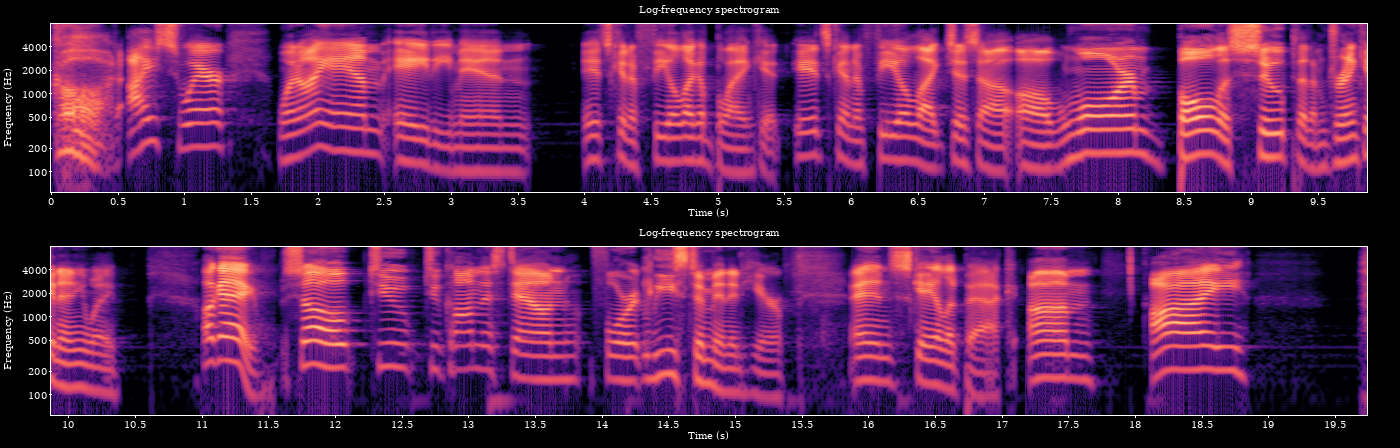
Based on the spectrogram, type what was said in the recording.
God, I swear, when I am 80, man, it's gonna feel like a blanket. It's gonna feel like just a, a warm bowl of soup that I'm drinking anyway. Okay, so to to calm this down for at least a minute here and scale it back. Um I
